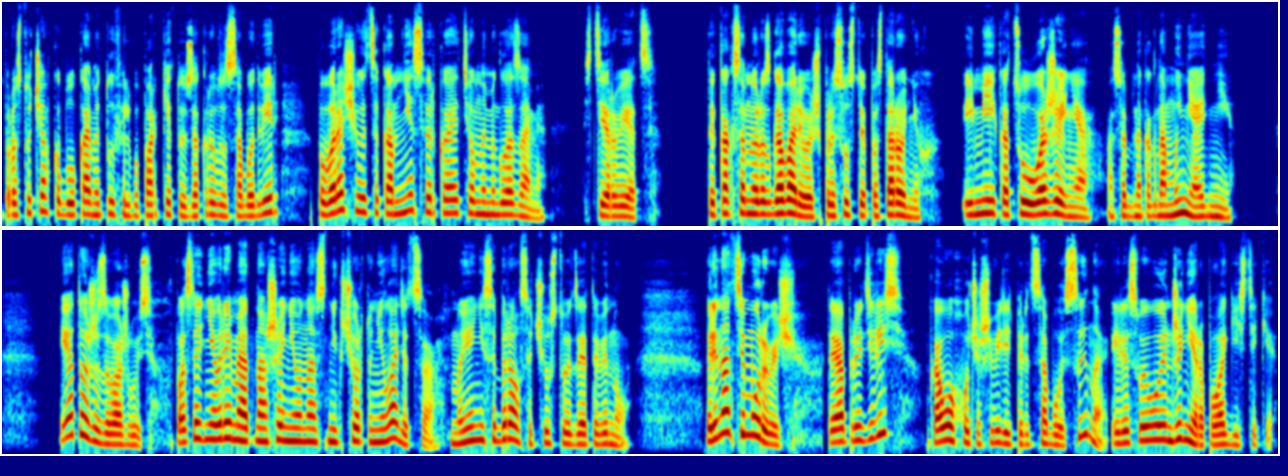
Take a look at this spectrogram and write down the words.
простучав каблуками туфель по паркету и закрыв за собой дверь, поворачивается ко мне, сверкая темными глазами. «Стервец, ты как со мной разговариваешь в присутствии посторонних? Имей к отцу уважение, особенно когда мы не одни». Я тоже завожусь. В последнее время отношения у нас ни к черту не ладятся, но я не собирался чувствовать за это вину. Ренат Тимурович, ты определись, кого хочешь видеть перед собой, сына или своего инженера по логистике.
